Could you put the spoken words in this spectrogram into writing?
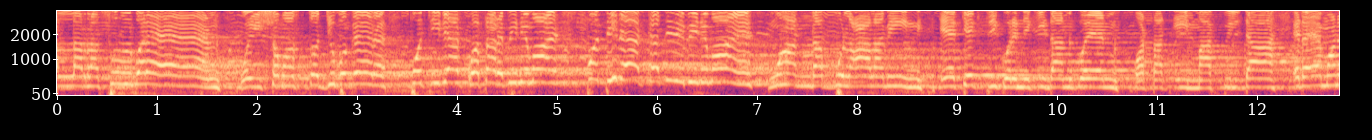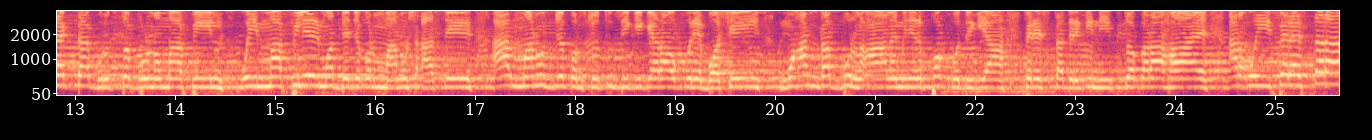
আল্লাহ রাসূল বলেন, ওই সমস্ত যুবকের প্রতিটা কথার বিনিময়, প্রতিটা কাজের বিনিময়ে মহান রাব্বুল আলামিন এক একটি করে নেকি দান করেন। অর্থাৎ এই মাহফিলটা, এটা এমন একটা গুরুত্বপূর্ণ মাহফিল। ওই মাহফিলের মধ্যে যখন মানুষ আসে, আর মানুষ যখন চতুর্দিকে ঘেরাও করে বসে, মহান রাব্বুল আলমিনের পক্ষ থেকে ফেরেস্তাদেরকে নিযুক্ত করা হয়। আর ওই ফেরেস্তারা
